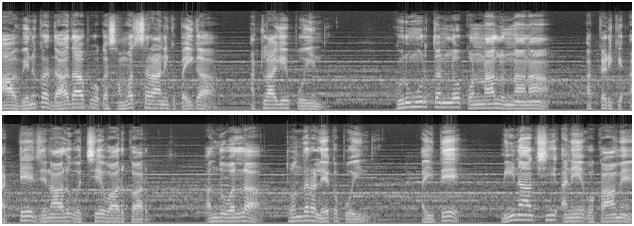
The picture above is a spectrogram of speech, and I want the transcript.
ఆ వెనుక దాదాపు ఒక సంవత్సరానికి పైగా అట్లాగే పోయింది. గురుమూర్తంలో కొన్నాళ్ళున్నానా? అక్కడికి అట్టే జనాలు వచ్చేవారు కారు. అందువల్ల తొందర లేకపోయింది. అయితే మీనాక్షి అనే ఒక ఆమె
